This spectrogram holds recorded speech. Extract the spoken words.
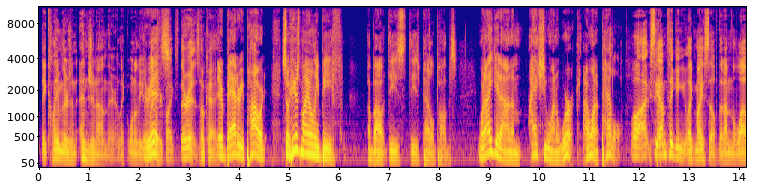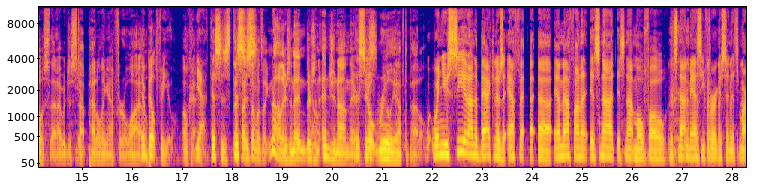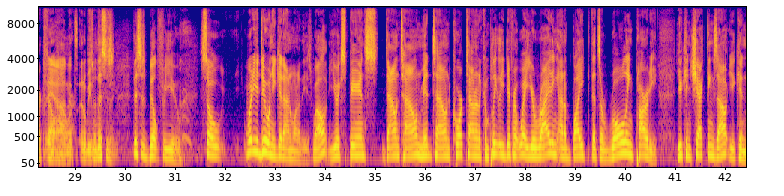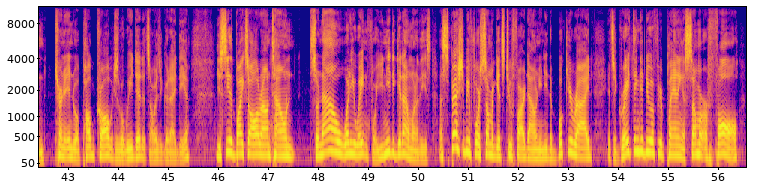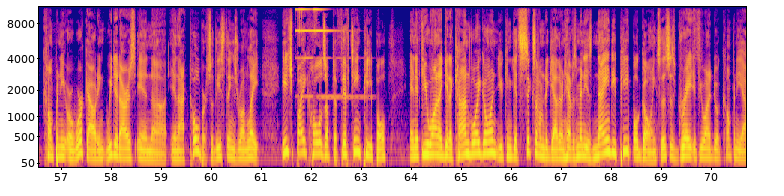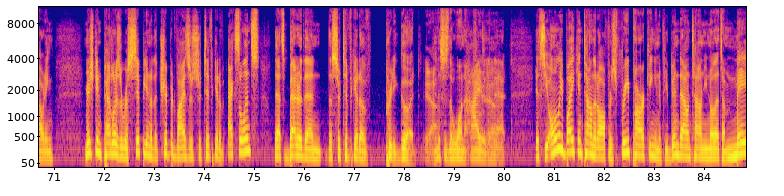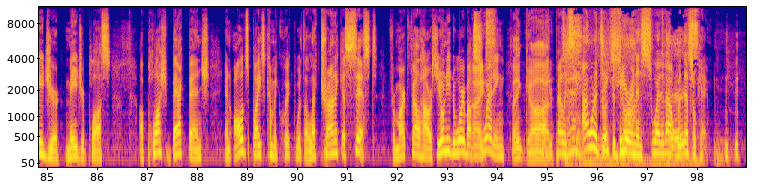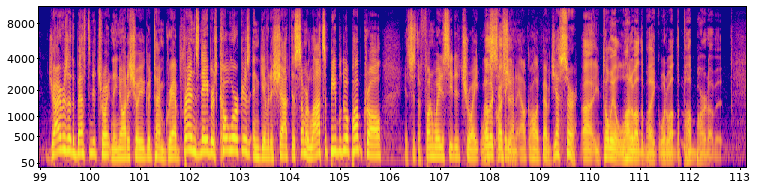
They claim there's an engine on there, like one of the There electric is. bikes. There is. Okay. They're battery powered. So here's my only beef about these these pedal pubs. When I get on them, I actually want to work. I want to pedal. well, I see. I'm thinking like myself that I'm the louse that I would just stop pedaling after a while. They're built for you. Okay. Yeah. This is That's this why is someone's like, no, there's an en- there's an engine on there. So you is- don't really have to pedal. when you see it on the back and there's a F, uh, uh, MF on it, it's not it's not Mofo, it's not Massey Ferguson, it's Mark Fellhauer. Yeah, it'll be so this is this is built for you. So what do you do when you get on one of these? Well, you experience downtown, midtown, Corktown in a completely different way. You're riding on a bike that's a rolling party. You can check things out. You can turn it into a pub crawl, which is what we did. It's always a good idea. You see the bikes all around town. So now, what are you waiting for? You need to get on one of these, especially before summer gets too far down. You need to book your ride. It's a great thing to do if you're planning a summer or fall company or work outing. We did ours in uh, in October, so these things run late. Each bike holds up to 15 people, and if you want to get a convoy going, you can get six of them together and have as many as 90 people going. So this is great if you want to do a company outing. Michigan Peddler is a recipient of the TripAdvisor Certificate of Excellence. That's better than the certificate of pretty good. Yeah. And this is the one higher than Yeah. that. It's the only bike in town that offers free parking, and if you've been downtown, you know that's a major, major plus. A plush backbench, and all its bikes come equipped with electronic assist for Mark Fellhauer, so you don't need to worry about Nice. sweating Thank God. you're pedaling. See, I want to take the beer and then sweat it out, but that's okay. Drivers are the best in Detroit, and they know how to show you a good time. Grab friends, neighbors, coworkers, and give it a shot this summer. Lots of people do a pub crawl. It's just a fun way to see Detroit while Another sipping question. on an alcoholic beverage. Yes, sir. Uh, you told me a lot about the bike. What about the pub part of it?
